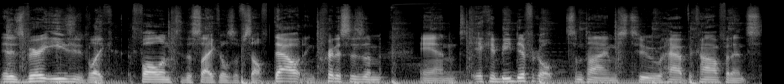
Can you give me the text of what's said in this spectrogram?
it is very easy to like fall into the cycles of self-doubt and criticism and it can be difficult sometimes to have the confidence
